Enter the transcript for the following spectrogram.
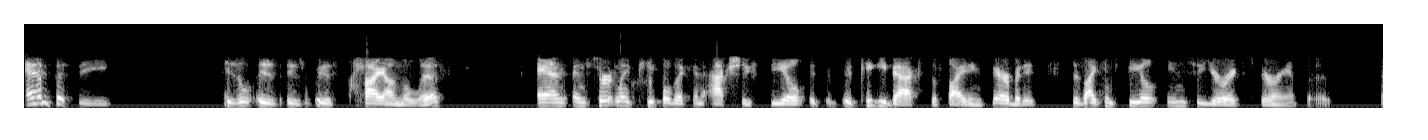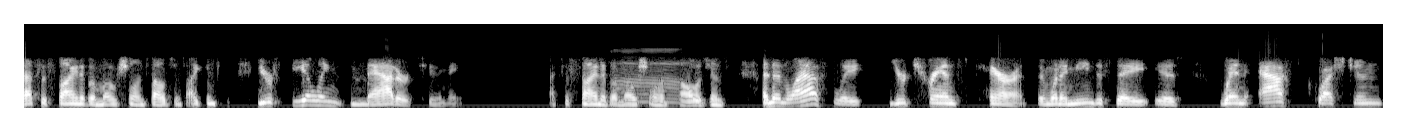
empathy is, is is is high on the list, and and certainly people that can actually feel it, it piggybacks the fighting fair, but it says I can feel into your experiences. That's a sign of emotional intelligence. I can your feelings matter to me. That's a sign of emotional Mm. intelligence. And then lastly, you're transparent. And what I mean to say is when asked questions,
